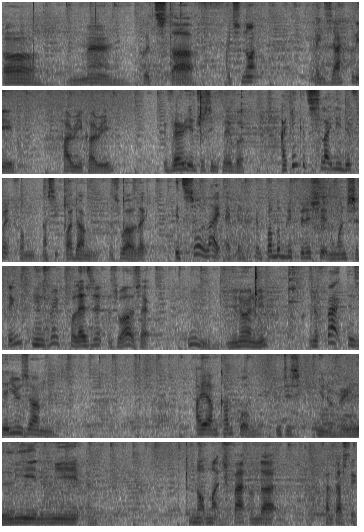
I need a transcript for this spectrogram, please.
Oh, man, good stuff. It's not exactly hari curry. Very interesting flavor. I think it's slightly different from nasi padang as well. Like it's so light, I can, can probably finish it in one sitting. It's very pleasant as well. It's like, mm, you know what I mean? And the fact is, they use um ayam kampung, which is you know very lean meat and not much fat on that. Fantastic.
